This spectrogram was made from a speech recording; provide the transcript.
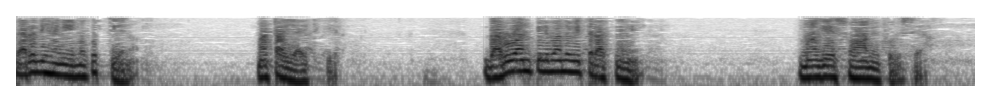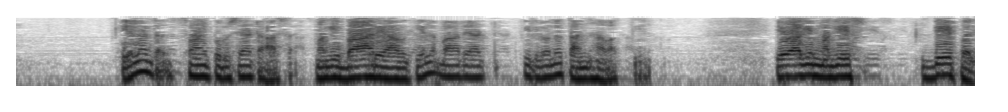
වැරදි හැඟීමකුත් තියෙනවා. මටයි අයිති කියලා. දරුවන් පිළිබඳව විතරක් නෙමෙයි. මගේ ස්වාමි පුරුෂයා කියලා ස්වාමි පුරුෂයාට ආසයි. මගේ භාර්යාව කියලා භාර්යාවට පිළිබඳව තණ්හාවක් තියෙනවා. ඒ වගේම මගේ දේපල,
